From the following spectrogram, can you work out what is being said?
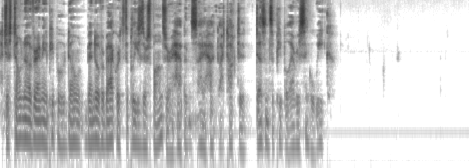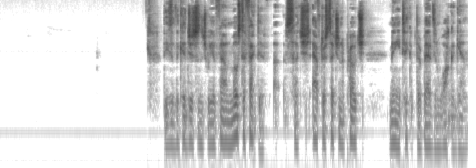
I just don't know very many people who don't bend over backwards to please their sponsor. It happens. I, I talk to dozens of people every single week. These are the conditions we have found most effective. Uh, such after such an approach, many take up their beds and walk again.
